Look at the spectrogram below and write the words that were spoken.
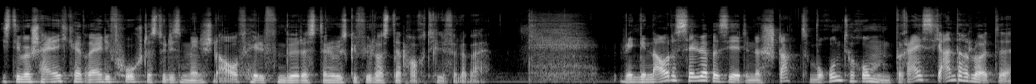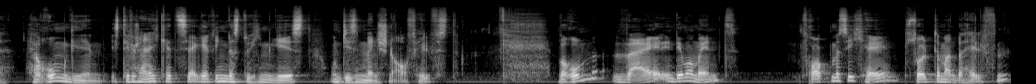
ist die Wahrscheinlichkeit relativ hoch, dass du diesem Menschen aufhelfen würdest, wenn du das Gefühl hast, der braucht Hilfe dabei. Wenn genau dasselbe passiert in der Stadt, wo rundherum 30 andere Leute herumgehen, ist die Wahrscheinlichkeit sehr gering, dass du hingehst und diesen Menschen aufhilfst. Warum? Weil in dem Moment fragt man sich, hey, sollte man da helfen?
